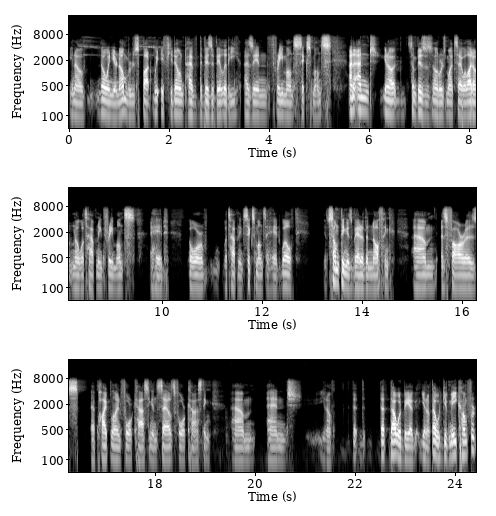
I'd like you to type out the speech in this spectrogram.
you know knowing your numbers but if you don't have the visibility as in three months six months and and you know some business owners might say well i don't know what's happening three months ahead or what's happening six months ahead. Well something is better than nothing um, as far as uh, pipeline forecasting and sales forecasting um, and you know that, that that would be a you know that would give me comfort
